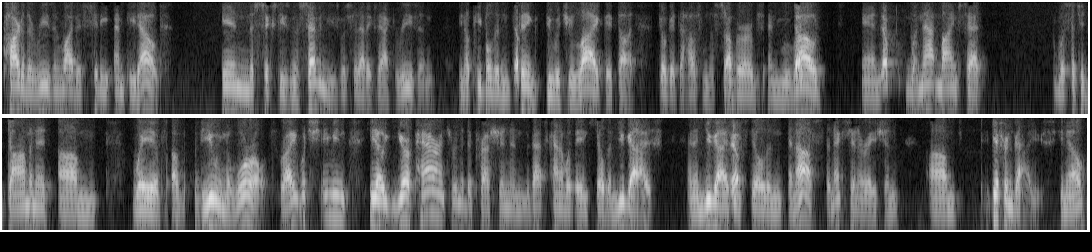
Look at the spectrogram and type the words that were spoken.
part of the reason why the city emptied out in the 60s and the 70s was for that exact reason. You know, people didn't Yep. think do what you like. They thought go get the house in the suburbs and move Yep. out. And Yep. when that mindset was such a dominant um, way of, of viewing the world, right? Which I mean, you know, your parents were in the depression, and that's kind of what they instilled in you guys, and then you guys instilled in, in us, the next generation, um, different values, you know.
